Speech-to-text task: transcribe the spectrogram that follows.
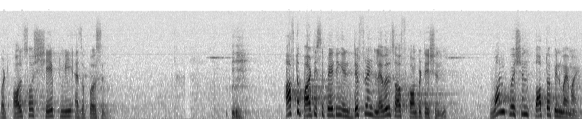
but also shaped me as a person. After participating in different levels of competition, one question popped up in my mind.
